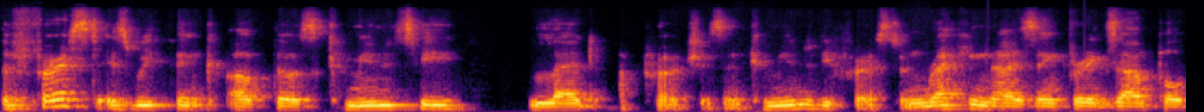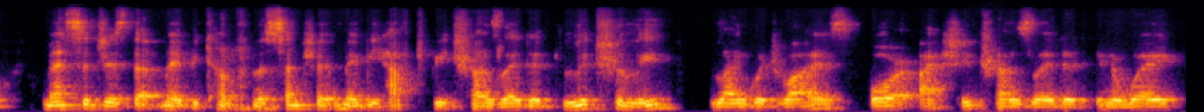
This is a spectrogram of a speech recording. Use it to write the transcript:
The first is we think of those community led approaches and community first and recognizing for example messages that maybe come from the center maybe have to be translated literally language wise or actually translated in a way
